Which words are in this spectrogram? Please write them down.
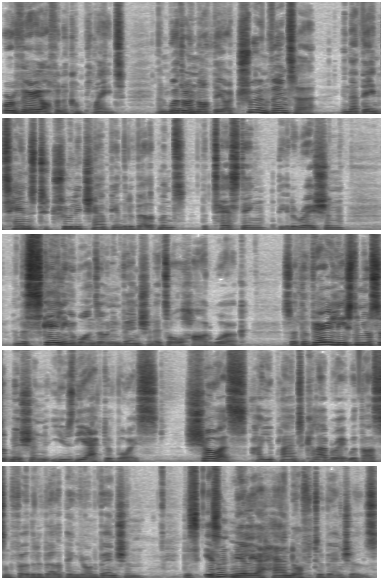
or very often a complaint, and whether or not they are a true inventor in that they intend to truly champion the development, the testing, the iteration, and the scaling of one's own invention. It's all hard work. So, at the very least, in your submission, use the active voice. Show us how you plan to collaborate with us on further developing your invention. This isn't merely a handoff to ventures,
